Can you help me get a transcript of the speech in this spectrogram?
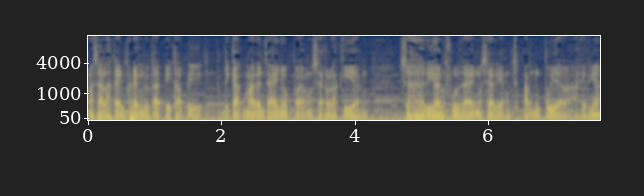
masalah time frame itu tadi. Tapi ketika kemarin saya nyoba nge-share lagi yang seharian full saya nge-share yang Jepang itu ya akhirnya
